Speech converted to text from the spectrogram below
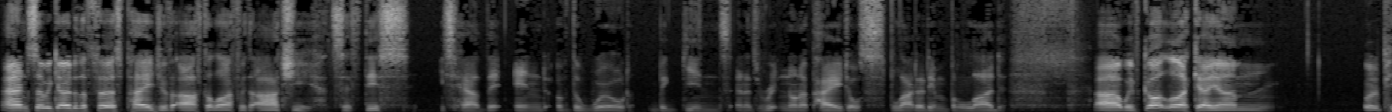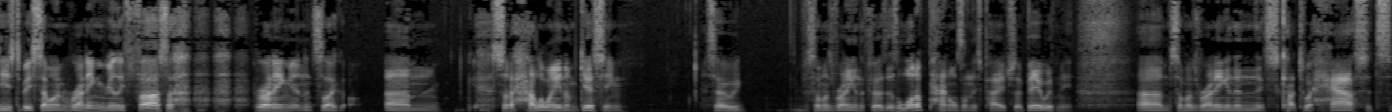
And so we go to the first page of Afterlife with Archie. It says, This is how the end of the world begins. And it's written on a page all splattered in blood. Uh, we've got like a, um, what appears to be someone running really fast, running, and it's like, um, sort of Halloween, I'm guessing. So we, someone's running in the first. There's a lot of panels on this page, so bear with me. Um, someone's running, and then it's cut to a house. It's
